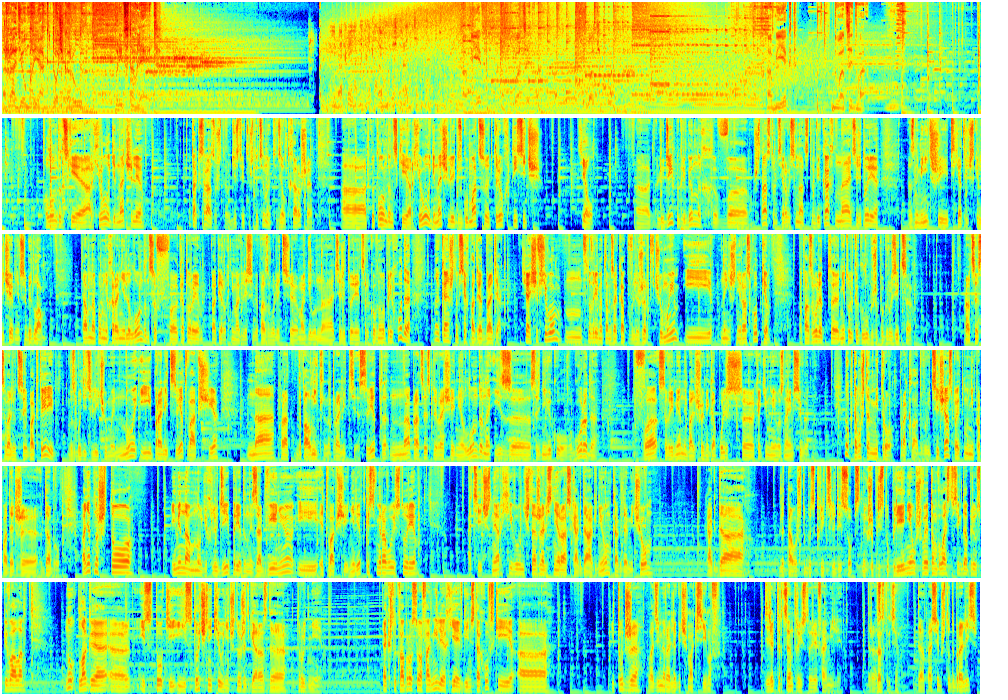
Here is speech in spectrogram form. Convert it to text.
Радиомаяк.ру представляет. Объект 22. 22. Объект 22. Лондонские археологи начали так сразу, что действительно, что тянуть, дело-то хорошее. А, так вот, лондонские археологи начали эксгумацию трех тысяч тел а, людей, погребенных в 16-18 веках на территории знаменитейшей психиатрической лечебницы Бедлам. Там, напомню, хоронили лондонцев, э, которые, во-первых, не могли себе позволить э, могилу на территории церковного прихода, ну и, конечно, всех подряд бродяг. Чаще всего в то время там закапывали жертв чумы, и нынешние раскопки позволят э, не только глубже погрузиться в процесс эволюции бактерий, возбудителей чумы, но и пролить свет вообще на про, дополнительно пролить свет на процесс превращения Лондона из э, средневекового города в современный большой мегаполис, э, каким мы его знаем сегодня. Ну, к тому, что метро прокладывают сейчас, поэтому не пропадать же добру. Понятно, что имена многих людей преданы забвению, и это вообще не редкость в мировой истории. Отечественные архивы уничтожались не раз, когда огнем, когда мечом, когда для того, чтобы скрыть следы собственных же преступлений. Уж в этом власть всегда преуспевала. Ну, благо, э, истоки и источники уничтожить гораздо труднее. Так что к вопросу о фамилиях я Евгений Стаховский, а... и тут же Владимир Олегович Максимов, директор Центра истории фамилии. Здравствуйте. Здравствуйте. Да, спасибо, что добрались.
